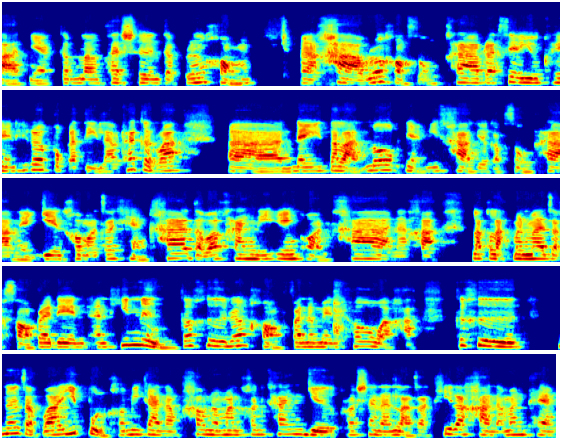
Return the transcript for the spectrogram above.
ลาดเนี่ยกำลังเผชิญกับเรื่องของอข่าวเรื่องของสงครามรัสเซียยูเครนที่เราปกติแล้ว ถ้าเกิดว่าในตลาดโลกเนี่ยมีข่าวเกี่ยวกับสงครามเนี่ยเยนเขามักจะแข็งค่า แต่ว่าครั้งนี้เองอ่อนค่านะคะ หลักๆมันมาจาก 2 ประเด็นอันที่ 1 ก็คือเรื่องของ fundamental อะค่ะก็คือ เนื่องจากว่าญี่ปุ่นเขามีการนำเข้าน้ำมันค่อนข้างเยอะ เพราะฉะนั้นหลังจากที่ราคาน้ำมันแพง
